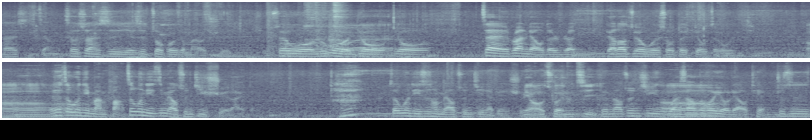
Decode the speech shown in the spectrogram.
大概是这样。这算是也是做过一个蛮有趣的东西，所以我如果有有在乱聊的人聊到最后，我也说对丢这个问题。哦，而且这问题蛮棒，这问题是苗春记学来的。这问题是从苗春记那边学。苗春记，对，苗春记哦晚上都会有聊天，就是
